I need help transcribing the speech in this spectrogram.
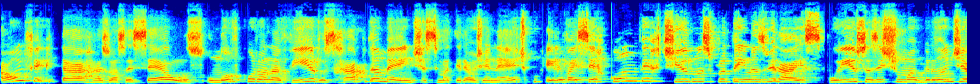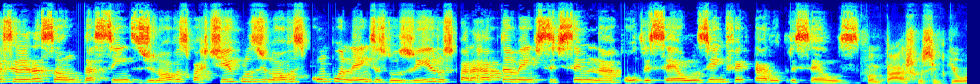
ao infectar as nossas células, o novo coronavírus, rapidamente, esse material genético, ele vai ser convertido nas proteínas virais. Por isso, existe uma grande aceleração da síntese de novas partículas, de novos componentes dos vírus, para rapidamente se disseminar outras células e infectar outras células. Fantástico, assim, porque eu,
